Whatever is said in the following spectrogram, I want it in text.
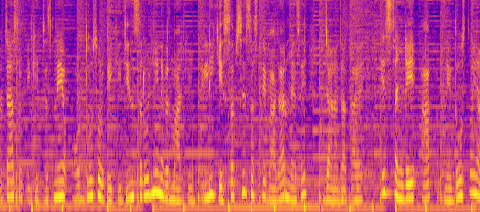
पचास रुपये के चश्मे और दो सौ रुपये की जींस सरोजनी नगर मार्केट दिल्ली के सबसे सस्ते बाज़ार में से जाना जाता है। इस संडे आप अपने दोस्तों या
